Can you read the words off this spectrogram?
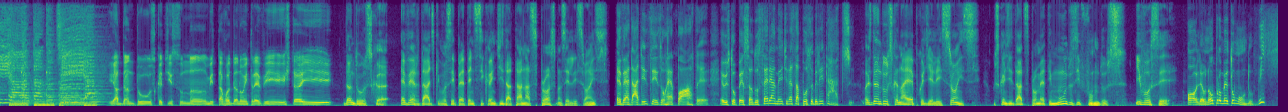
piada do dia. E a Dandusca Tsunami tava dando uma entrevista e. Dandusca, é verdade que você pretende se candidatar nas próximas eleições? É verdade sim, seu repórter. Eu estou pensando seriamente nessa possibilidade. Mas, Dandusca, na época de eleições, os candidatos prometem mundos e fundos. E você? Olha, eu não prometo o mundo. Vixe.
